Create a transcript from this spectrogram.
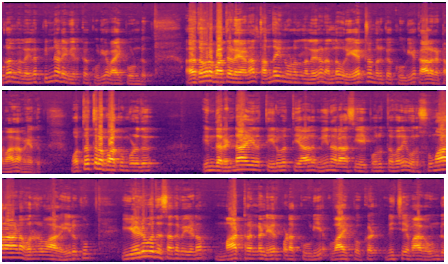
உடல்நிலையில் பின்னடைவு இருக்கக்கூடிய வாய்ப்பு உண்டு. அதை தவிர பார்த்தாலேயானால் தந்தையின் உடல்நிலையில் நல்ல ஒரு ஏற்றம் இருக்கக்கூடிய காலகட்டமாக அமையுது. மொத்தத்தில் பார்க்கும் பொழுது இந்த ரெண்டாயிரத்தி இருபத்தி ஆறு மீன ராசியை பொறுத்தவரை ஒரு சுமாரான வருஷமாக இருக்கும். எழுபது சதவிகிதம் மாற்றங்கள் ஏற்படக்கூடிய வாய்ப்புகள் நிச்சயமாக உண்டு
